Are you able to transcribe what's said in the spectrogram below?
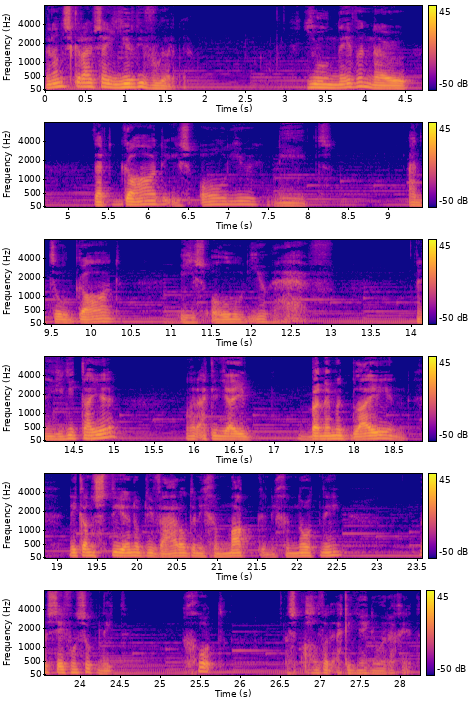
En dan skryf sy hierdie woorde: You'll never know that God is all you need until God is all you have. En in hierdie tye wanneer ek en jy binne moet bly en nie kan steun op die wêreld en die gemak en die genot nie, besef ons opnuut God is al wat ek en jy nodig het.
